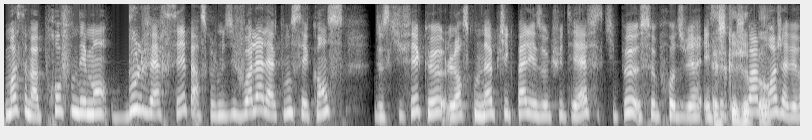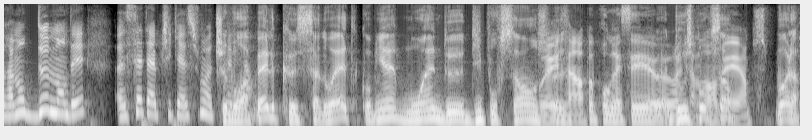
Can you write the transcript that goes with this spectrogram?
Moi, ça m'a profondément bouleversée parce que je me dis voilà la conséquence de ce qui fait que lorsqu'on n'applique pas les OQTF, ce qui peut se produire. Et c'est pourquoi moi, j'avais vraiment demandé euh, cette application. je vous rappelle que ça doit être combien? Moins de 10%. Oui, ça a un peu peu 12%. Euh, voilà.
